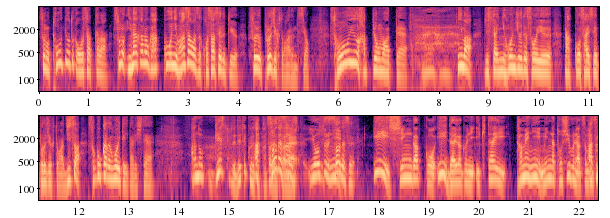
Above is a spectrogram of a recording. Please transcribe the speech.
その東京とか大阪からその田舎の学校にわざわざ来させるというそういうプロジェクトがあるんですよ。そういう発表もあって、はいはい、今実際日本中でそういう学校再生プロジェクトが実はそこから動いていたりして。あのゲストで出てくれた方ですかね？要するにそうですいい進学校いい大学に行きたいためにみんな都市部に集まって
